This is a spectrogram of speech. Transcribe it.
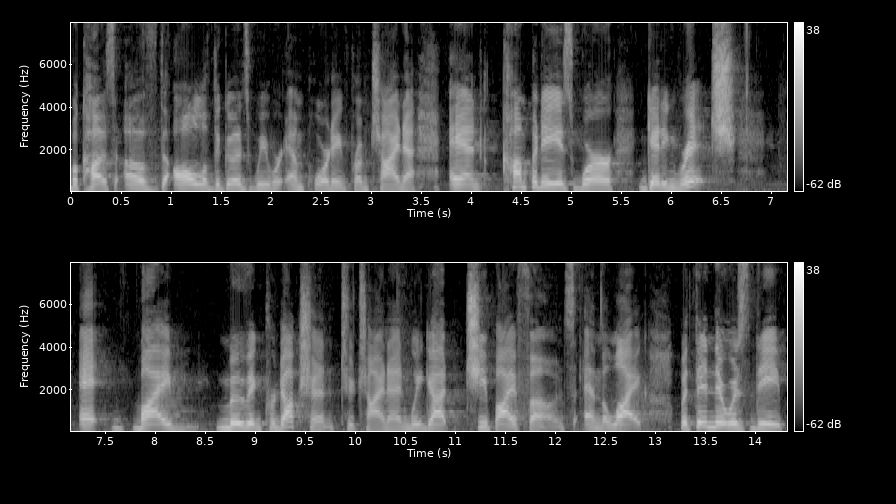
because of the, all of the goods we were importing from China, and companies were getting rich at, by moving production to China and we got cheap iPhones and the like. But then there was the,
